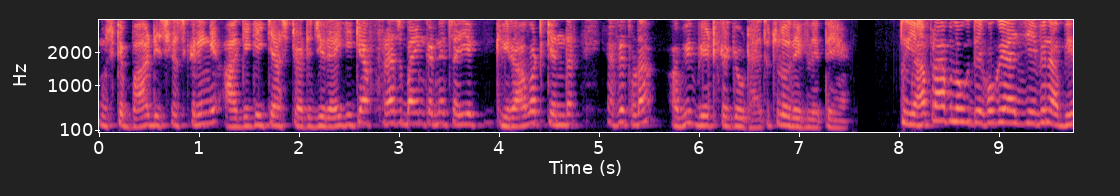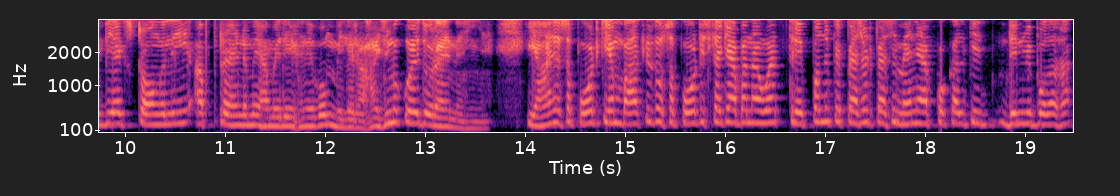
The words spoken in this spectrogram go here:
उसके बाद डिस्कस करेंगे आगे की क्या स्ट्रेटजी रहेगी, क्या फ्रेश बाइंग करनी चाहिए, गिरावट के अंदर, या फिर थोड़ा अभी वेट करके उठाए। तो चलो देख लेते हैं। तो यहाँ पर आप लोग देखोगे एज इवन अभी भी एक स्ट्रॉन्गली अप ट्रेंड में हमें देखने को मिल रहा है। इसमें कोई दो राय नहीं है। यहाँ से सपोर्ट की हम बात करें तो सपोर्ट इसका क्या बना हुआ है? तिरपन रुपये पैंसठ पैसे मैंने आपको कल के दिन भी बोला था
